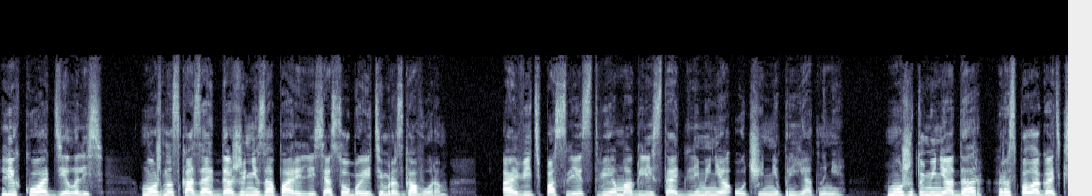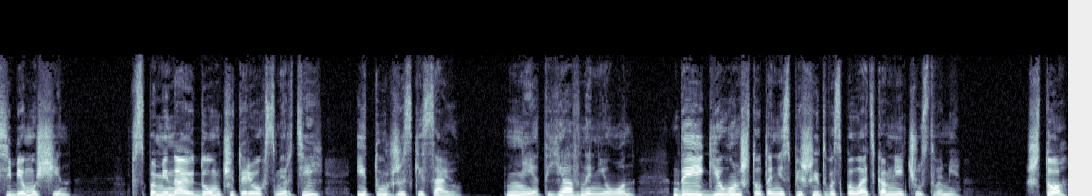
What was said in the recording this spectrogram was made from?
Легко отделались. Можно сказать, даже не запарились особо этим разговором. А ведь последствия могли стать для меня очень неприятными. Может, у меня дар располагать к себе мужчин? Вспоминаю дом четырех смертей и тут же скисаю. Нет, явно не он. Да и Геон что-то не спешит воспылать ко мне чувствами. Что?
